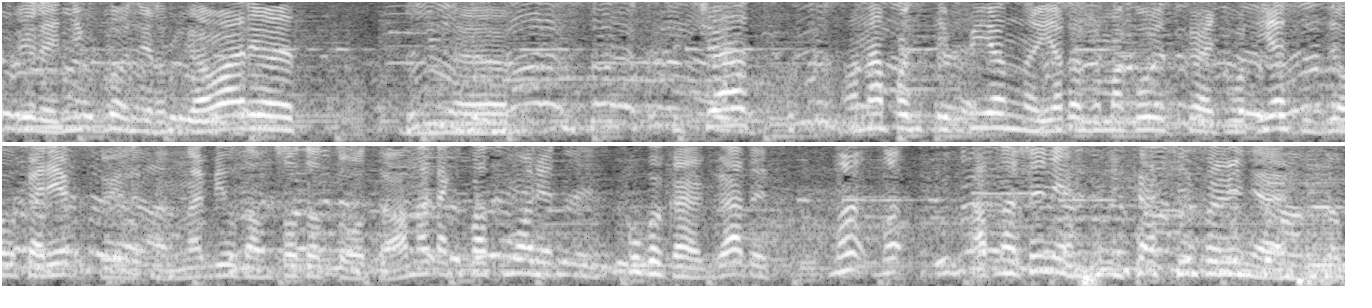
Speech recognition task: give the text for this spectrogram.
с Филей никто не разговаривает. Э, Сейчас она постепенно, я даже могу ей сказать, вот я сейчас сделал коррекцию или там набил там то-то, то-то. Она так посмотрит, фу, какая гадость. Но, но отношения никак не поменяются.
